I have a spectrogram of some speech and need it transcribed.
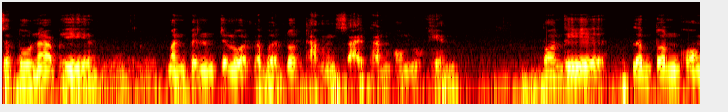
สตูหน้าพีมันเป็นจรวดระเบิดรถถังสายพันธุ์ของยูเครนตอนที่เริ่มต้นของ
